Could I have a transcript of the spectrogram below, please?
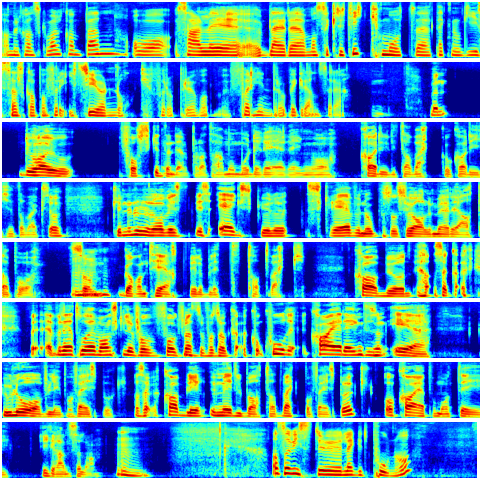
amerikanske valgkampen, og særlig ble det masse kritikk mot teknologiselskaper for å ikke gjøre nok for å prøve å forhindre og begrense det. Men du har jo forsket en del på dette her med moderering og hva de tar vekk, og hva de ikke tar vekk. Så kunne du nå, hvis, hvis jeg skulle skrevet noe på sosiale medier etterpå som mm -hmm. garantert ville blitt tatt vekk, hva burde altså, Det tror jeg er vanskelig for folk flest å forstå. Hvor, hva er det egentlig som er ulovlig på Facebook? Altså, hva blir umiddelbart tatt vekk på Facebook, og hva er på en måte i, i grenseland? Mm. Altså hvis du legger ut porno,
